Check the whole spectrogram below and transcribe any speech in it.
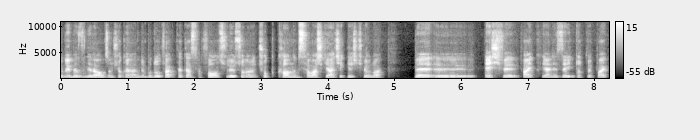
Burayı biraz ileri alacağım. Çok önemli. Burada ufak takas falan sürüyor. Sonra çok kanlı bir savaş gerçekleştiriyorlar. Ve e, Ash ve Pike yani Zeytnot ve Pike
